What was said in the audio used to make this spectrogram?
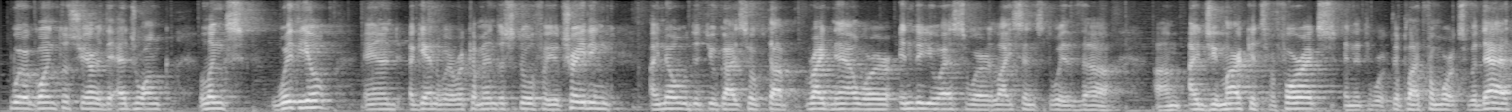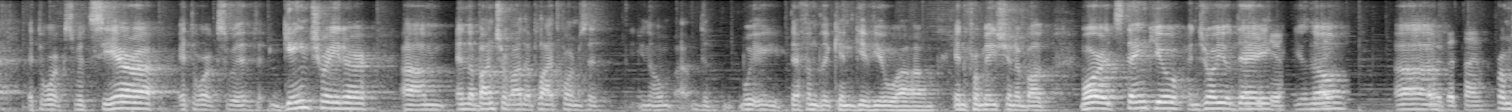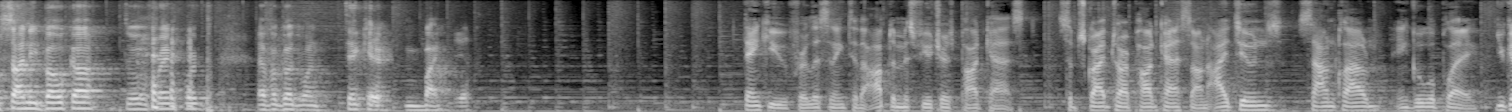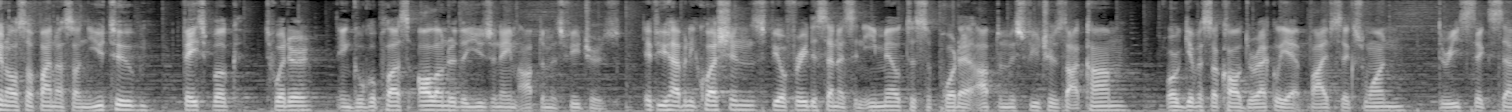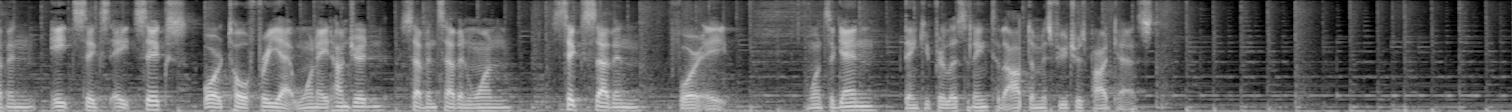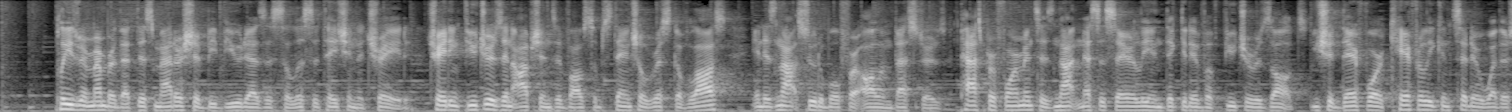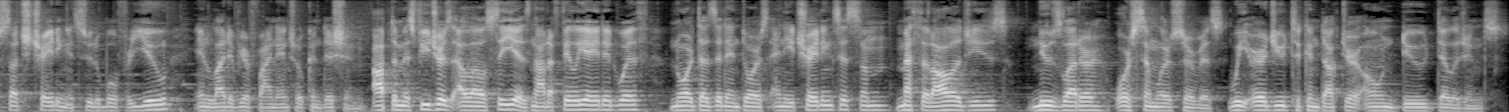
we're going to share the Edgewonk links with you. And again, we recommend this tool for your trading. I know that you guys hooked up right now. We're in the US. We're licensed with uh, um, IG Markets for Forex, and it work, the platform works with that. It works with Sierra. It works with GainTrader um, and a bunch of other platforms that you know that we definitely can give you um, information about. Moritz, thank you. Enjoy your day. You. you. know, uh, have a good time from sunny Boca to Frankfurt. have a good one. Take care. Bye. Yeah. Thank you for listening to the Optimus Futures podcast. Subscribe to our podcast on iTunes, SoundCloud, and Google Play. You can also find us on YouTube, Facebook, Twitter, and Google Plus, all under the username Optimus Futures. If you have any questions, feel free to send us an email to support at optimusfutures.com or give us a call directly at 561 367 8686 or toll free at 1 800 771 6748. Once again, thank you for listening to the Optimus Futures podcast. Please remember that this matter should be viewed as a solicitation to trade. Trading futures and options involves substantial risk of loss and is not suitable for all investors. Past performance is not necessarily indicative of future results. You should therefore carefully consider whether such trading is suitable for you in light of your financial condition. Optimus Futures LLC is not affiliated with, nor does it endorse any trading system, methodologies, newsletter, or similar service. We urge you to conduct your own due diligence.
